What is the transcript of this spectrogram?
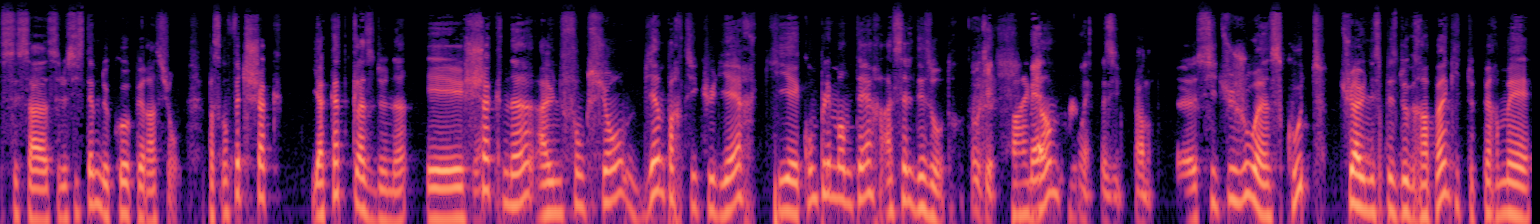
c'est ça, c'est le système de coopération. Parce qu'en fait, chaque, il y a quatre classes de nains et chaque nain a une fonction bien particulière qui est complémentaire à celle des autres. Ok, Par Mais- exemple, ouais, vas-y, pardon. Euh, si tu joues un scout, tu as une espèce de grappin qui te permet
